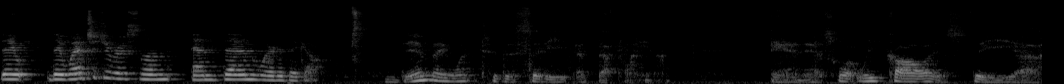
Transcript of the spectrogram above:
they they went to Jerusalem and then where did they go? Then they went to the city of Bethlehem. And as what we call is the uh,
